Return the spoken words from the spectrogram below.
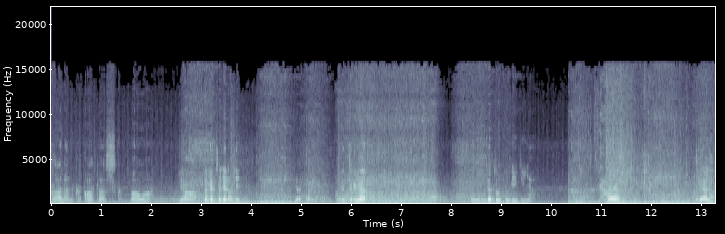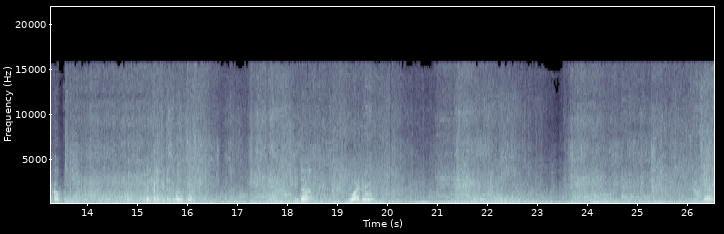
kanan ke atas ke bawah. Ya kita lihat saja nanti. Ya teriak. Oh lihat tuh giginya sayang. Teriaklah kau. Oh, gerakannya tidak terlalu kuat. Tidak. Waduh. Sayang.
